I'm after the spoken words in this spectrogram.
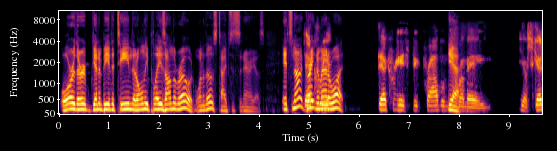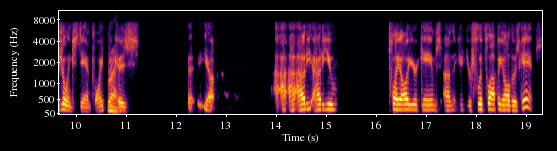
Or they're going to be the team that only plays on the road. One of those types of scenarios. It's not that great no matter what. That creates big problems yeah. from a you know scheduling standpoint because right. uh, you know how do you how do you play all your games on the, you're flip flopping all those games.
